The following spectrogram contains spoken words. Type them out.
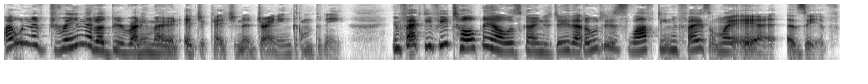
I wouldn't have dreamed that I'd be running my own education and training company. In fact, if you told me I was going to do that, I would have just laughed in your face on my ear as if.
